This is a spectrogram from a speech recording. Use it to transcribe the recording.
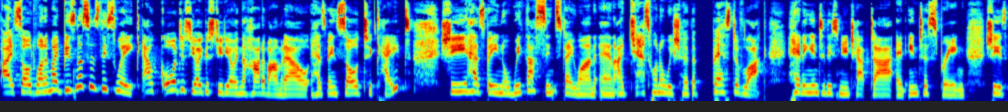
I sold one of my businesses this week. Our gorgeous yoga studio in the heart of Armidale has been sold to Kate. She has been with us since day one and I just want to wish her the best of luck heading into this new chapter and into spring. She is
